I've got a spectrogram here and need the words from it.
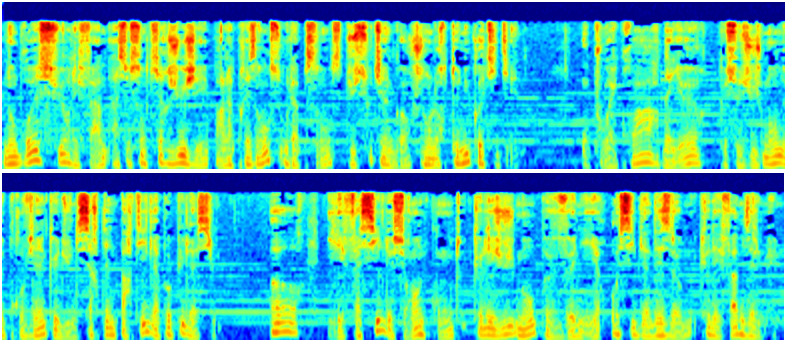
nombreuses furent les femmes à se sentir jugées par la présence ou l'absence du soutien-gorge dans leur tenue quotidienne. On pourrait croire d'ailleurs que ce jugement ne provient que d'une certaine partie de la population. Or, il est facile de se rendre compte que les jugements peuvent venir aussi bien des hommes que des femmes elles-mêmes.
